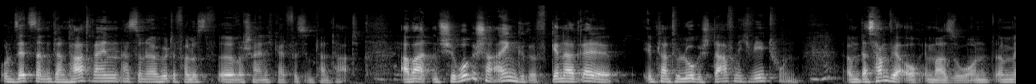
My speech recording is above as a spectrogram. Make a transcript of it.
und setzt dann ein Implantat rein, hast du eine erhöhte Verlustwahrscheinlichkeit fürs Implantat. Okay. Aber ein chirurgischer Eingriff generell implantologisch darf nicht wehtun. Mhm. Und das haben wir auch immer so. Und ähm,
